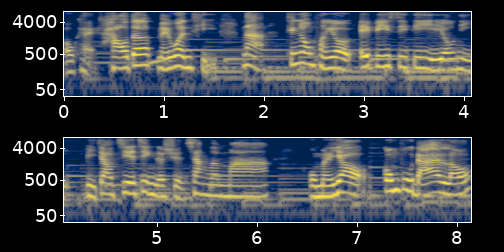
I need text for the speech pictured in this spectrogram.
OK，好的，没问题。那听众朋友 A、B、C、D 也有你比较接近的选项了吗？我们要公布答案喽。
